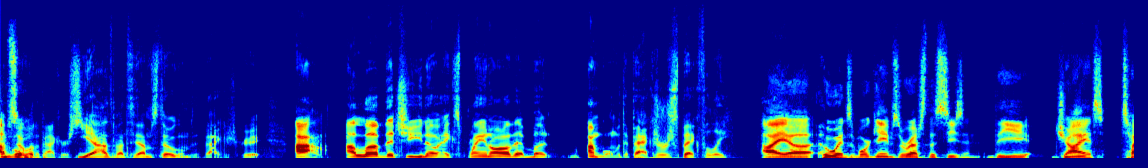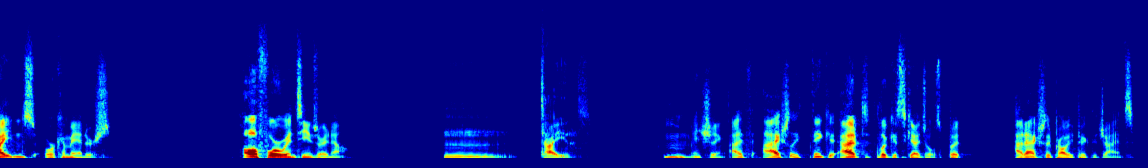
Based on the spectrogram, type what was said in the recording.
I'm, still going with the Packers. Yeah, I was about to say I'm still going with the Packers, Craig. I I love that you you know explain all of that, but I'm going with the Packers respectfully. I uh, who wins more games the rest of the season? The Giants, Titans, or Commanders? All four win teams right now. Titans. Hmm, interesting. I th- I actually think I have to look at schedules, but I'd actually probably pick the Giants.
